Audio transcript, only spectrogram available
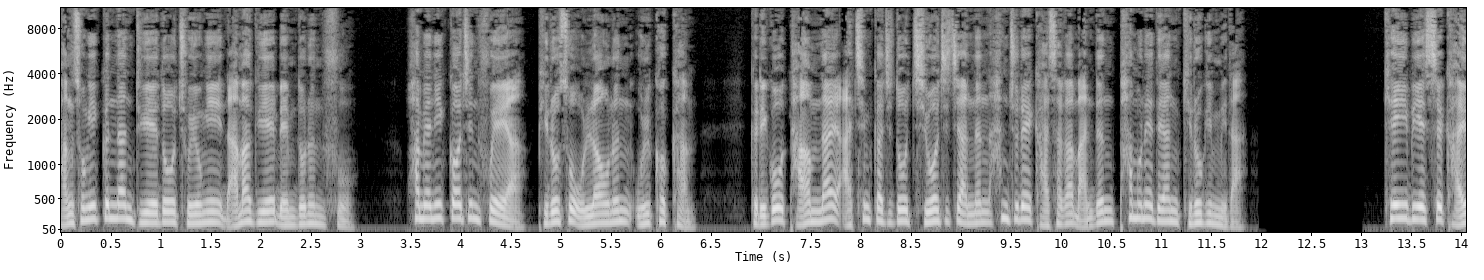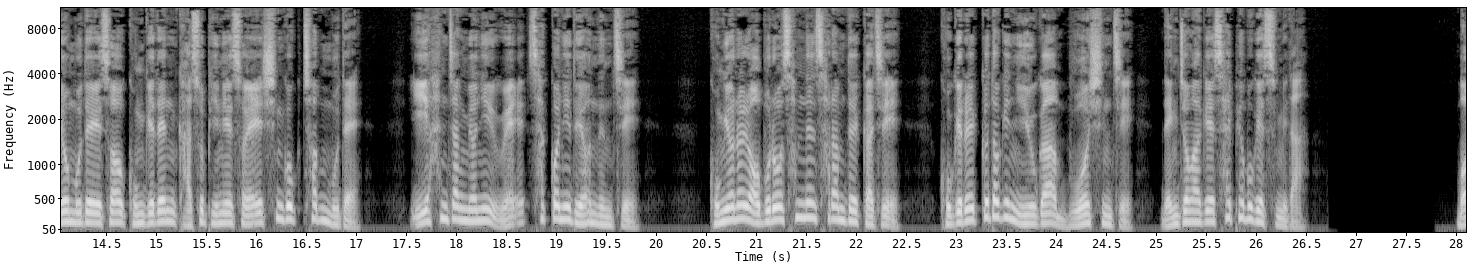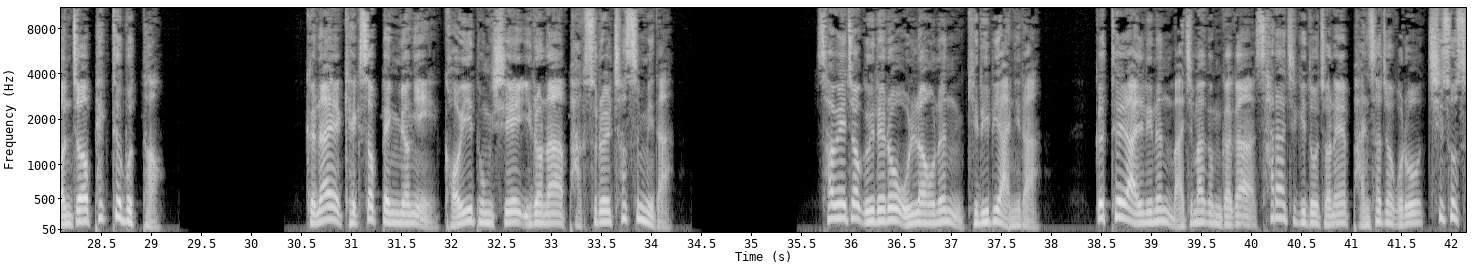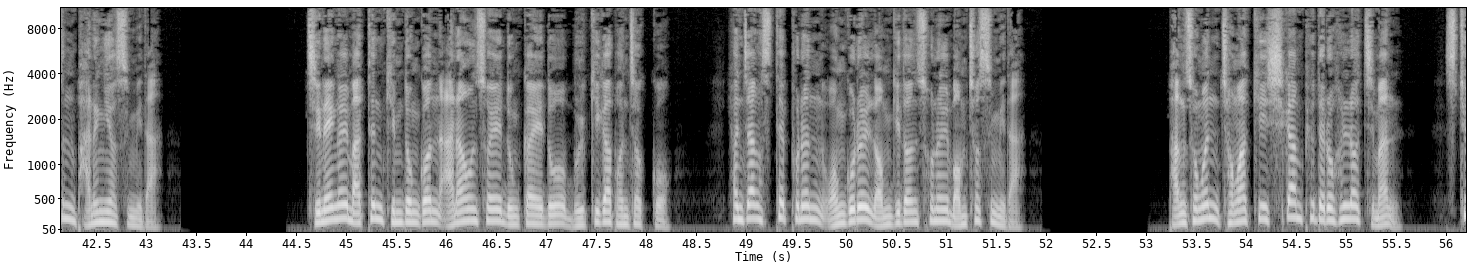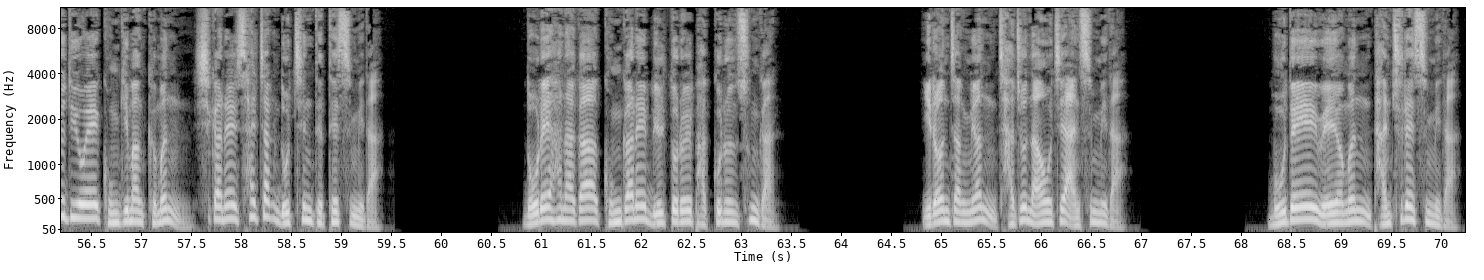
방송이 끝난 뒤에도 조용히 남아 귀에 맴도는 후, 화면이 꺼진 후에야 비로소 올라오는 울컥함, 그리고 다음날 아침까지도 지워지지 않는 한 줄의 가사가 만든 파문에 대한 기록입니다. KBS 가요 무대에서 공개된 가수 빈에서의 신곡 첫 무대, 이 한 장면이 왜 사건이 되었는지, 공연을 업으로 삼는 사람들까지 고개를 끄덕인 이유가 무엇인지 냉정하게 살펴보겠습니다. 먼저 팩트부터. 그날 객석 100명이 거의 동시에 일어나 박수를 쳤습니다. 사회적 의뢰로 올라오는 기립이 아니라 끝을 알리는 마지막 음가가 사라지기도 전에 반사적으로 치솟은 반응이었습니다. 진행을 맡은 김동건 아나운서의 눈가에도 물기가 번졌고 현장 스태프는 원고를 넘기던 손을 멈췄습니다. 방송은 정확히 시간표대로 흘렀지만 스튜디오의 공기만큼은 시간을 살짝 놓친 듯 했습니다. 노래 하나가 공간의 밀도를 바꾸는 순간. 이런 장면 자주 나오지 않습니다. 무대의 외형은 단출했습니다.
